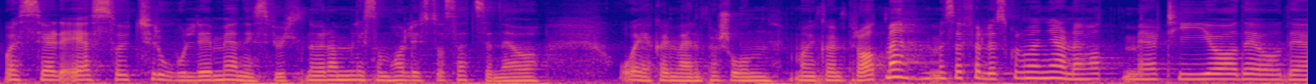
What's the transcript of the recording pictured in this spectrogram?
og jeg ser det er så utrolig utrolig meningsfullt når de liksom har lyst til å sette seg ned og, og jeg kan være en person man kan prate med. Men selvfølgelig skulle man gjerne hatt mer tid, og det er jo det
